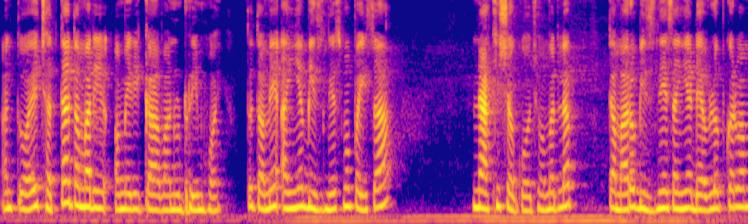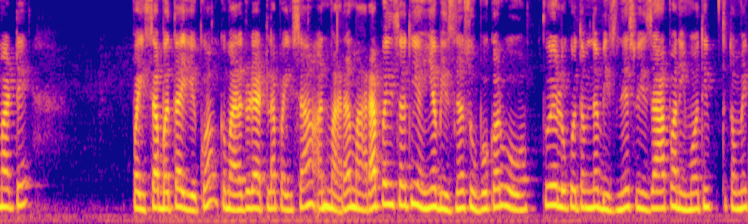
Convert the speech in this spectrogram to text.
અને તોય છતાં તમારી અમેરિકા આવવાનું ડ્રીમ હોય, તો તમે અહીંયા બિઝનેસમાં પૈસા નાખી શકો છો. મતલબ, તમારો બિઝનેસ અહીંયા ડેવલપ કરવા માટે પૈસા બતાવીએ કહો કે મારા જોડે આટલા પૈસા, અને મારા મારા પૈસાથી અહીંયા બિઝનેસ ઊભો કરવો તો એ લોકો તમને બિઝનેસ વિઝા આપે, અને એમાંથી તમે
